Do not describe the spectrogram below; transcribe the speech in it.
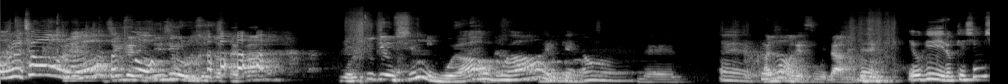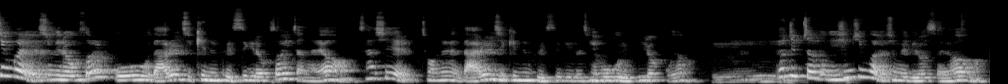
오늘 처음으로 지금까지 진심으로 웃으셨다가 12개의 신? 뭐야? 어, 뭐야? 이렇게. 음. 어. 네, 네, 반성하겠습니다. 네, 여기 이렇게 심신과 열심이라고 써있고 나를 지키는 글쓰기라고 써있잖아요. 사실 저는 나를 지키는 글쓰기를 제목으로 밀었고요. 음. 편집자분이 심신과 열심을 밀었어요.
